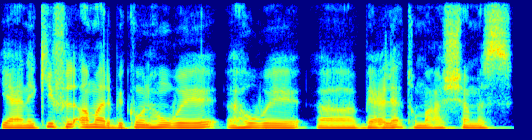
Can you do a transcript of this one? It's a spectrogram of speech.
يعني كيف القمر بيكون هو هو آه بعلاقته مع الشمس.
